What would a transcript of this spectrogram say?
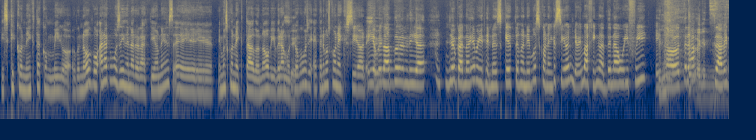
es que conecta conmigo, ¿no? Ahora, como se dice en las relaciones, eh, hemos conectado, ¿no? Vibramos, Sí. ¿no? ¿Cómo se- eh, tenemos conexión. Y yo me da todo el día. Yo cuando alguien me dice, no es que tenemos conexión, yo imagino antena wifi y la otra, ¿sabes?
